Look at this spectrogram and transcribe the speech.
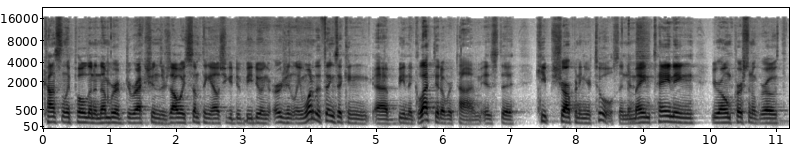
constantly pulled in a number of directions. There's always something else you could do, be doing urgently. And one of the things that can uh, be neglected over time is to keep sharpening your tools and to maintaining your own personal growth.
